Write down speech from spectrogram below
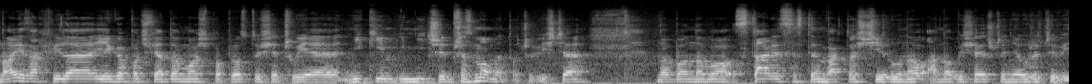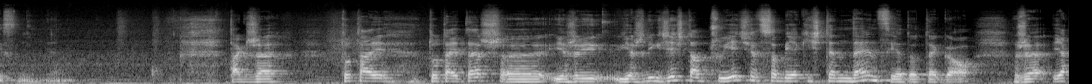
No i za chwilę jego podświadomość po prostu się czuje nikim i niczym, przez moment oczywiście, no bo, no bo stary system wartości runął, a nowy się jeszcze nie urzeczywistnił. Nie? Także tutaj, tutaj też, jeżeli, jeżeli gdzieś tam czujecie w sobie jakieś tendencje do tego, że jak,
